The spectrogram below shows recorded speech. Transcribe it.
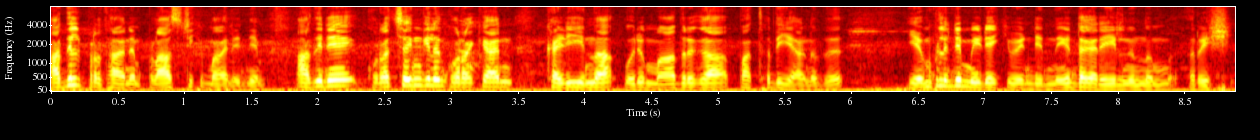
അതിൽ പ്രധാനം പ്ലാസ്റ്റിക് മാലിന്യം. അതിനെ കുറച്ചെങ്കിലും കുറയ്ക്കാൻ കഴിയുന്ന ഒരു മാതൃകാ പദ്ധതിയാണിത്. എംപ്ലിന്റ് മീഡിയയ്ക്ക് വേണ്ടി നീണ്ടകരയിൽ നിന്നും ഋഷി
